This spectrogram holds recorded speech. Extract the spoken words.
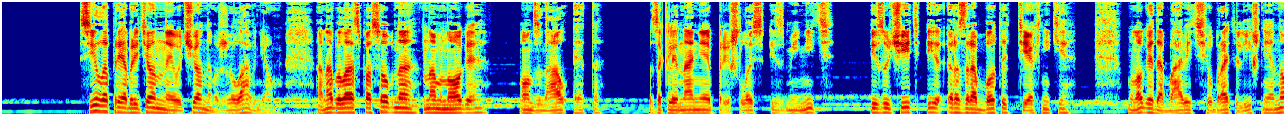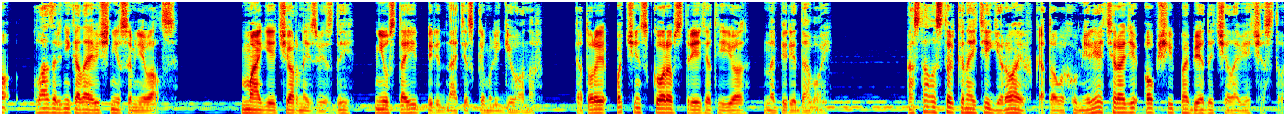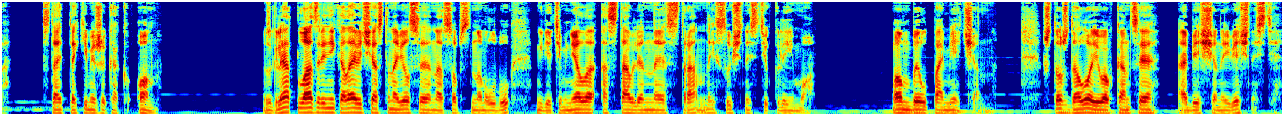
Сила, приобретенная ученым, жила в нем. Она была способна на многое, он знал это. Заклинание пришлось изменить, изучить и разработать техники, многое добавить, убрать лишнее, но Лазарь Николаевич не сомневался. Магия черной звезды не устоит перед натиском легионов, которые очень скоро встретят ее на передовой. Осталось только найти героев, готовых умереть ради общей победы человечества, стать такими же, как он, Взгляд Лазаря Николаевича остановился на собственном лбу, где темнело оставленное странной сущностью клеймо. Он был помечен. Что ждало его в конце обещанной вечности?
